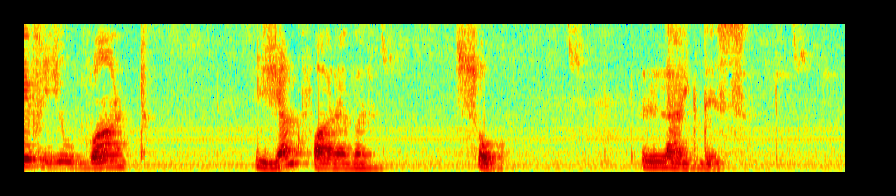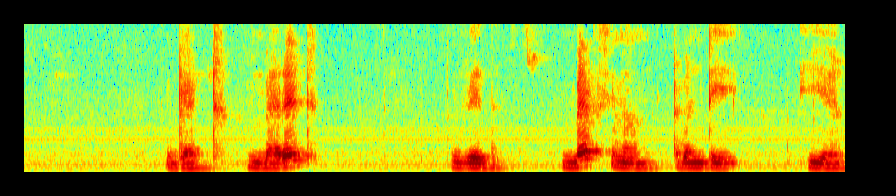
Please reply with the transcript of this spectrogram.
if you want young forever so like this. Get married with maximum 20 year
